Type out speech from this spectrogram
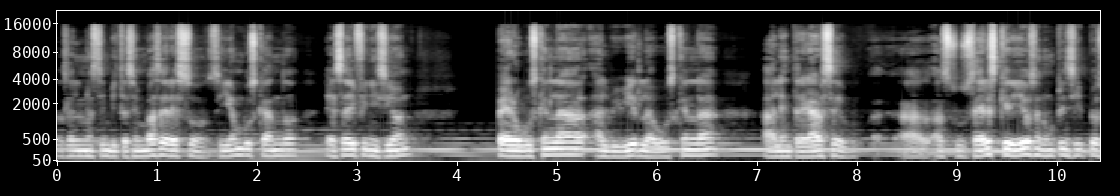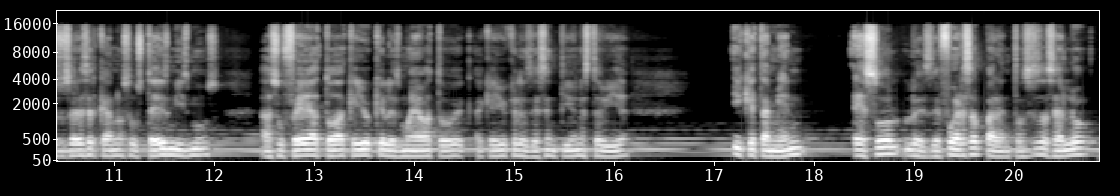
o sea, nuestra invitación va a ser eso, sigan buscando esa definición, pero búsquenla al vivirla, búsquenla al entregarse a, a sus seres queridos en un principio, a sus seres cercanos, a ustedes mismos a su fe, a todo aquello que les mueva, a todo aquello que les dé sentido en esta vida y que también eso les dé fuerza para entonces hacerlo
